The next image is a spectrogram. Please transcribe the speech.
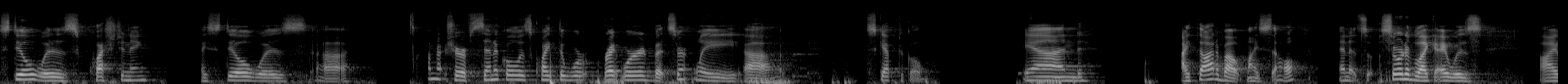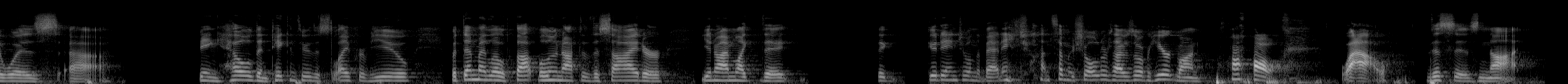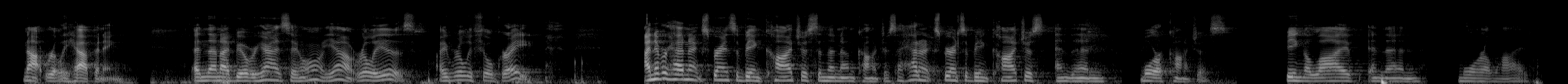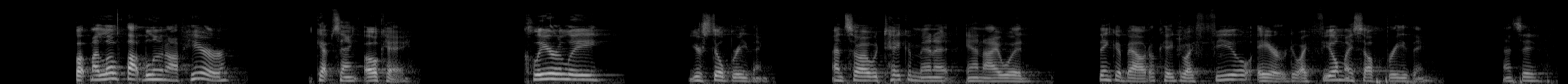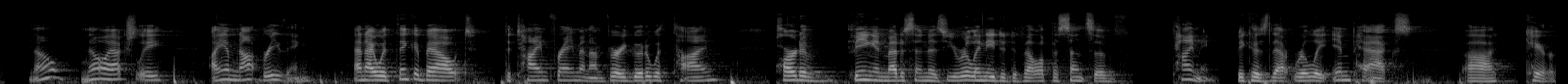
still was questioning. I still was, uh, I'm not sure if cynical is quite the wor- right word, but certainly uh, skeptical. And I thought about myself, and it's sort of like I was, I was uh, being held and taken through this life review, but then my little thought balloon off to the side, or you know, I'm like the the good angel and the bad angel on someone's shoulders. I was over here going, oh, wow, this is not not really happening. And then I'd be over here and I'd say, oh yeah, it really is. I really feel great. I never had an experience of being conscious and then unconscious. I had an experience of being conscious and then more conscious, being alive and then more alive. But my little thought balloon off here kept saying, okay, clearly you're still breathing. And so I would take a minute and I would think about, okay, do I feel air? Do I feel myself breathing? And I'd say, no, no, actually, I am not breathing. And I would think about the time frame, and I'm very good with time. Part of being in medicine is you really need to develop a sense of timing because that really impacts uh, care.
